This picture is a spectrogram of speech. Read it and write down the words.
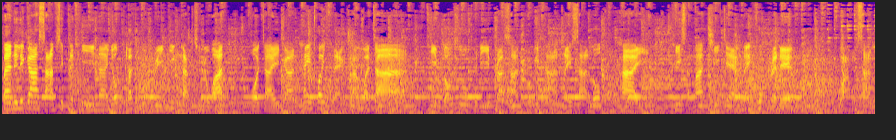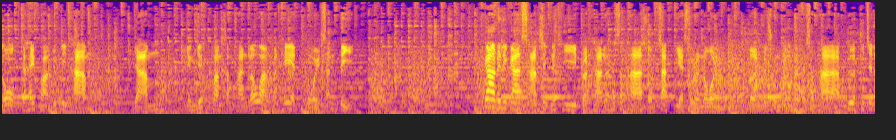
8นาฬิกา30 นาทีนายกรัฐมนตรียิ่งรักษณ์ชินวัตรพอใจการให้ถ้อยแถลงทางวาจา ทีมต่อสู้คดีปราสาทพระวิหารในศาลโลกของไทย ที่สามารถชี้แจงได้ทุกประเด็น หวังศาลโลกจะให้ความยุติธรรม ย้ำยังยึดความสัมพันธ์ระหว่างประเทศโดยสันติ9นาฬิกา30 นาทีประธานรัฐสภาสมศักดิ์เกียรติสุรนนท์เปิดประชุมร่วมรัฐสภาเพื่อพิจาร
